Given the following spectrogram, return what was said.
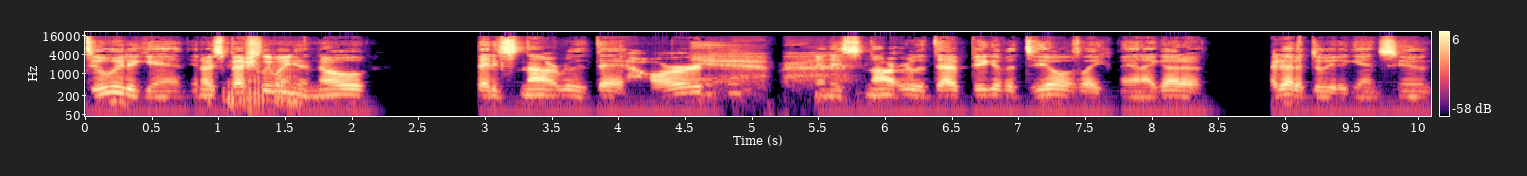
do it again. You know, especially when you know that it's not really that hard and it's not really that big of a deal. It's like, man, I gotta I gotta do it again soon.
